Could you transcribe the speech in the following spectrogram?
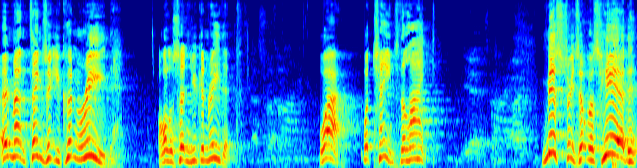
Amen. Things that you couldn't read, all of a sudden you can read it. Why? What changed? The light. Mysteries that was hid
